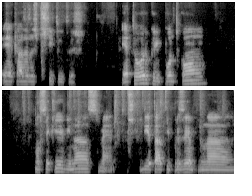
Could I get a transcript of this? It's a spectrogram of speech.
é a casa das prostitutas. É Toro, Crip.com, não sei o que, Binance, man. Isto podia estar tipo, por exemplo, na.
